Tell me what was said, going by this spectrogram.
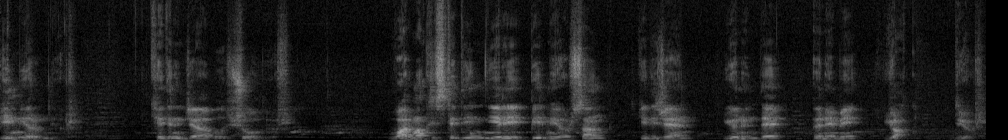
bilmiyorum diyor. Kedinin cevabı şu oluyor. Varmak istediğin yeri bilmiyorsan gideceğin yönünde önemi yok diyor.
